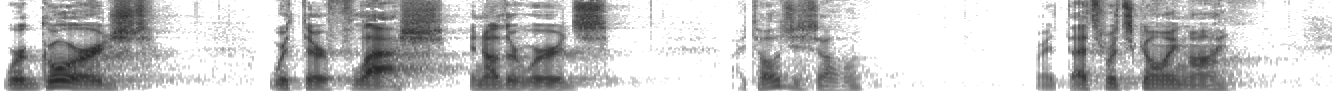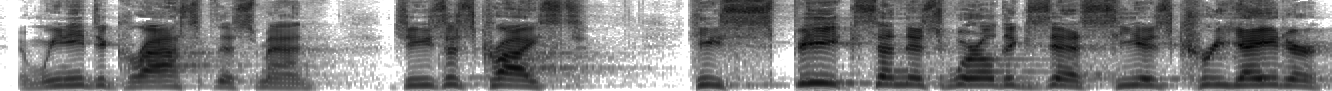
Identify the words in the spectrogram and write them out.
were gorged with their flesh. In other words, I told you so. Right? That's what's going on. And we need to grasp this man. Jesus Christ he speaks and this world exists. He is creator.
